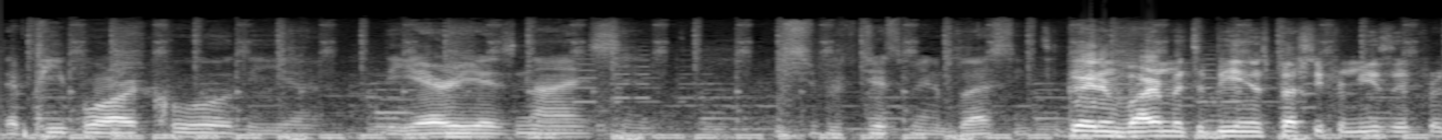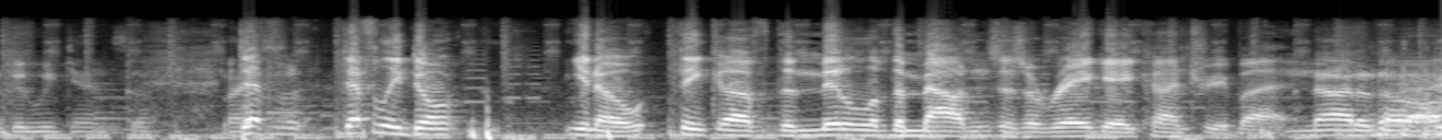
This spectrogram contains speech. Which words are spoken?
the people are cool. The uh, the area is nice, and it's just been a blessing. It's a Great environment to be in, especially for music for a good weekend. So nice. Def- definitely don't, you know, think of the middle of the mountains as a reggae country, but not at all.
